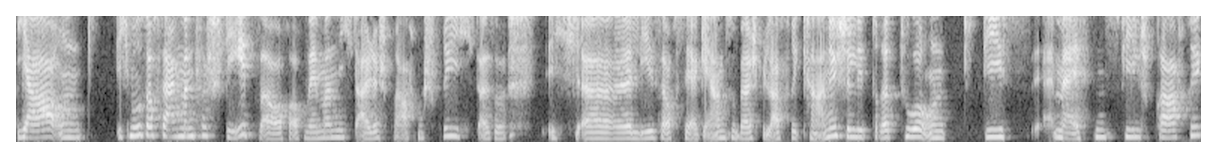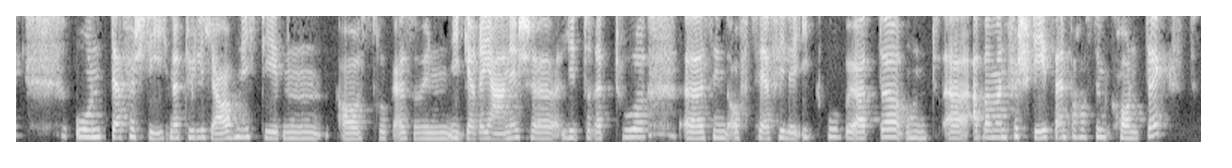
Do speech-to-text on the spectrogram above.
Ja, und ich muss auch sagen, man versteht es auch, auch wenn man nicht alle Sprachen spricht. Also ich äh, lese auch sehr gern zum Beispiel afrikanische Literatur und die ist meistens vielsprachig und da verstehe ich natürlich auch nicht jeden Ausdruck. Also in nigerianischer Literatur äh, sind oft sehr viele Igbo-Wörter und äh, aber man versteht es einfach aus dem Kontext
